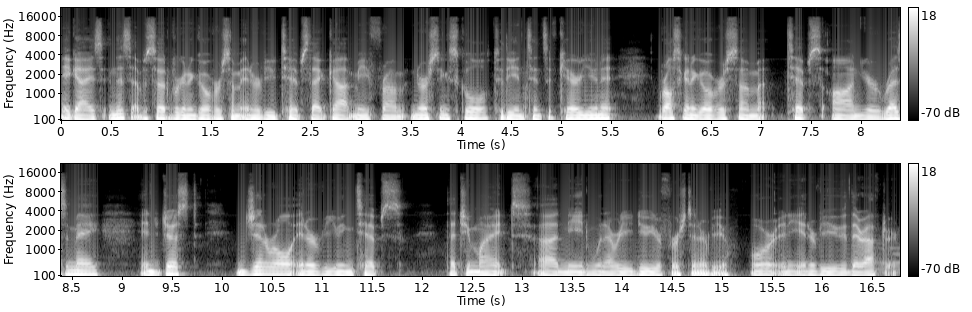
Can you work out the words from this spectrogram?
Hey guys, in this episode, we're going to go over some interview tips that got me from nursing school to the intensive care unit. We're also going to go over some tips on your resume and just general interviewing tips that you might uh, need whenever you do your first interview or any interview thereafter.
